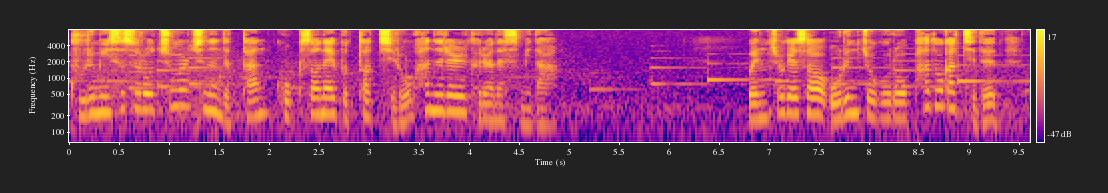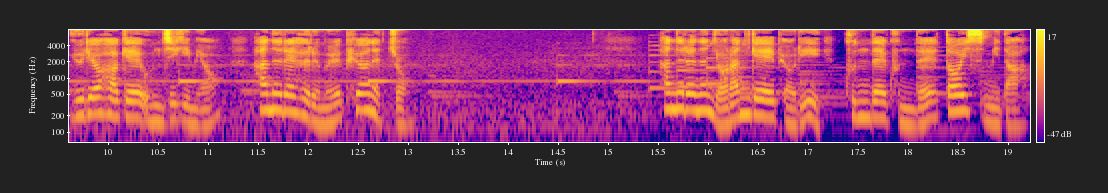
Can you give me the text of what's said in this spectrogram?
구름이 스스로 춤을 추는 듯한 곡선의 붓터치로 하늘을 그려냈습니다. 왼쪽에서 오른쪽으로 파도가 치듯 유려하게 움직이며 하늘의 흐름을 표현했죠. 하늘에는 11개의 별이 군데군데 떠 있습니다.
